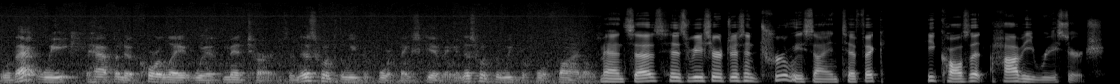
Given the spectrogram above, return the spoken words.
well, that week happened to correlate with midterms, and this one's the week before Thanksgiving, and this one's the week before finals. Mann says his research isn't truly scientific, he calls it hobby research.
